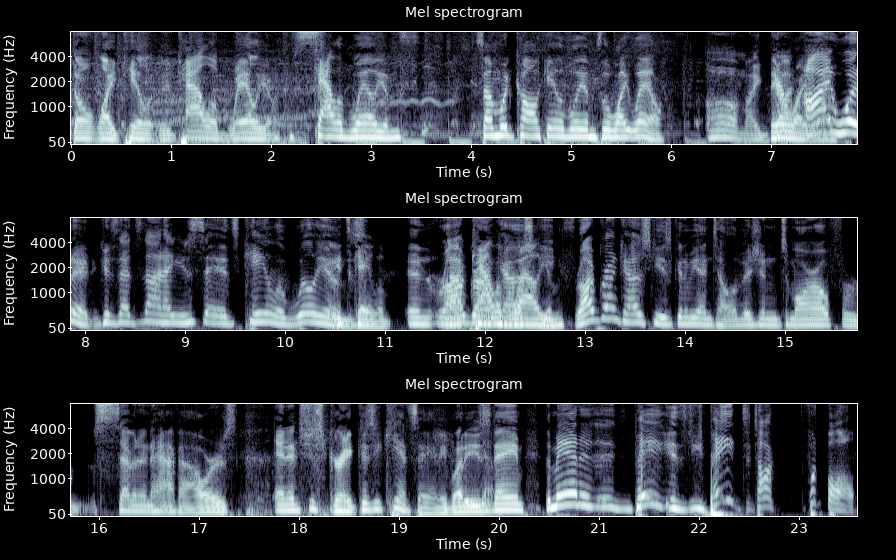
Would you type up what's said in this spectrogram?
don't like Caleb, uh, Caleb Williams. Caleb Williams. Some would call Caleb Williams the white whale. Oh my They're god! white I wouldn't because that's not how you say it. it's Caleb Williams. It's Caleb. and Rob Not Caleb Gronkowski. Williams. Rob Gronkowski is going to be on television tomorrow for seven and a half hours, and it's just great because you can't say anybody's name. The man is, is paid. Is, he's paid to talk football,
